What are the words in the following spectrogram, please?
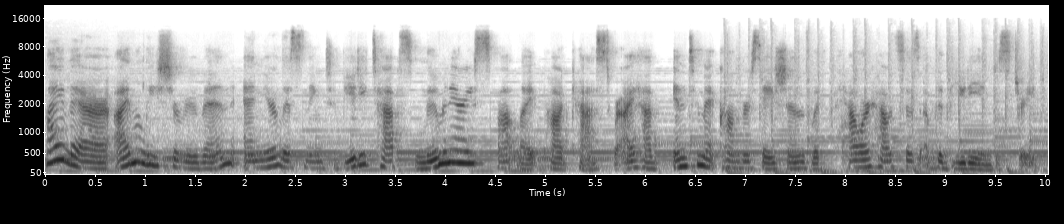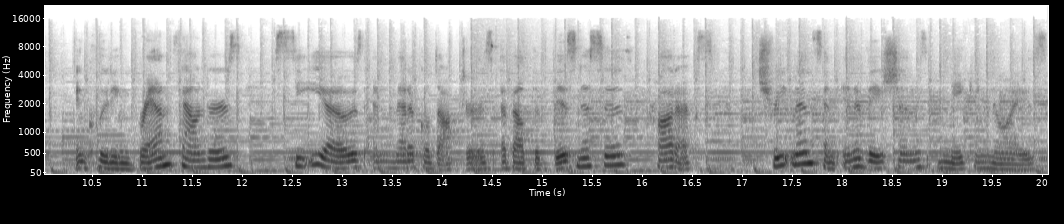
Hi there, I'm Elycia Rubin, and you're listening to Beautytap's Luminary Spotlight podcast, where I have intimate conversations with powerhouses of the beauty industry, including brand founders, CEOs, and medical doctors about the businesses, products, treatments, and innovations making noise.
